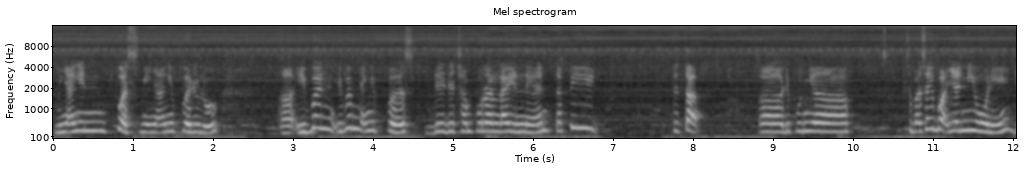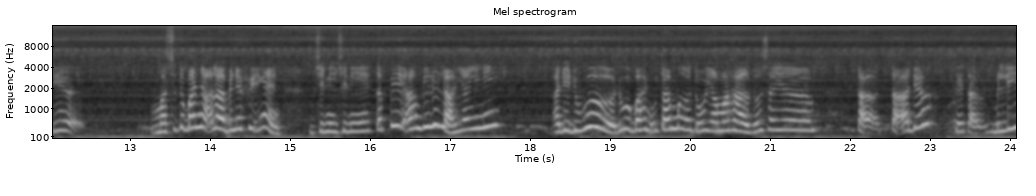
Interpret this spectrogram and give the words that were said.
minyak angin first minyak angin first dulu uh, even even minyak angin first dia ada campuran lain kan. Tapi tetap uh, dia punya sebab saya buat yang new ni dia masa tu banyak lah benefit kan macam ni macam ni tapi Alhamdulillah yang ini ada dua dua bahan utama tu yang mahal tu saya tak tak ada saya tak beli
